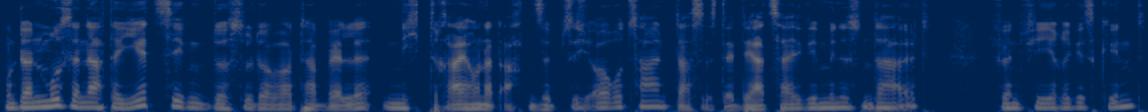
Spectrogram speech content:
Und dann muss er nach der jetzigen Düsseldorfer Tabelle nicht 378 Euro zahlen, das ist der derzeitige Mindestunterhalt für ein vierjähriges Kind,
